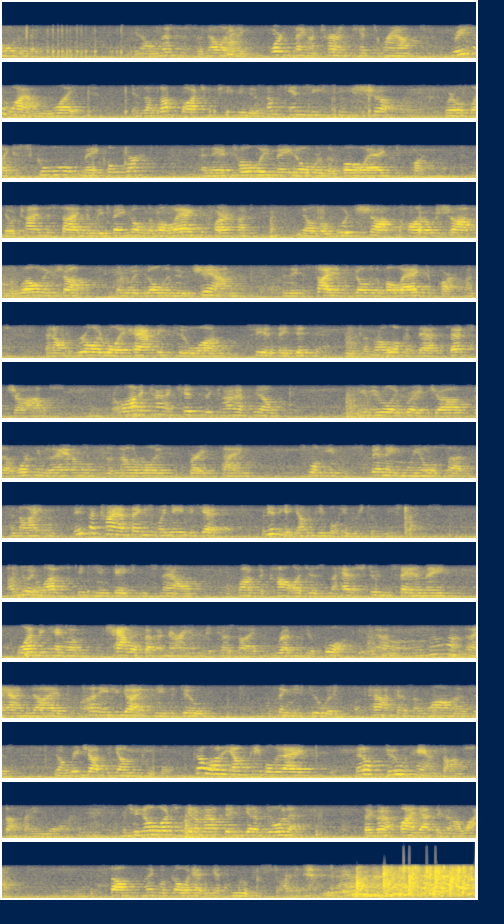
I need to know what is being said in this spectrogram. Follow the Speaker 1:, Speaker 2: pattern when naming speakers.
Speaker 1: motivated. You know, and this is another thing, important thing on turning kids around. The Reason why I'm late is I was up watching TV, there's some NBC show where it was like school makeover, and they had totally made over the VOAG department. They were trying to decide, do we make over the VOAG department, you know, the wood shop, the auto shop, and the welding shop, or do we build a new gym? And they decided to go with the VOAG department, and I'm really, really happy to, um, see that they did that, because I'll look at that, that's jobs. A lot of kind of kids that kind of, you know, give me really great jobs, uh, working with animals is another really great thing. Just looking at the spinning wheels, uh, tonight, and these are kind of things we need to get, we need to get young people interested in these things. I'm doing a lot of speaking engagements now, going to colleges, and I had a student say to me, well, I became a cattle veterinarian because I read your book. And, and I, I think you guys need to do the things you do with alpacas and llamas is, you know, reach out to young people. Got a lot of young people today, they don't do hands-on stuff anymore. But you know what, you get them out there, you get them doing it, they're gonna find out they're gonna like it. So I think we'll go ahead and get the movie started.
